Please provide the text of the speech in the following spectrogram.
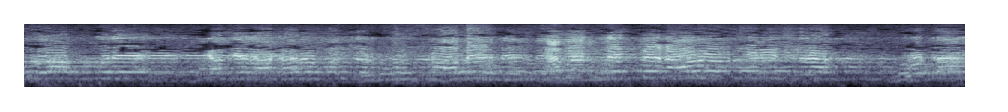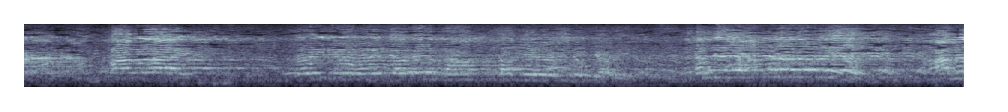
ব্লক করে যাদের আঠারো বছর পূর্ণ হবে, আবার দেখবেন আরও তিরিশ লাখ ভোটার বাংলায় তৈরি হয়ে যাবে, নাম তাদের এসে যাবে। আমি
